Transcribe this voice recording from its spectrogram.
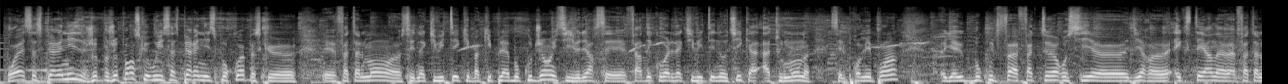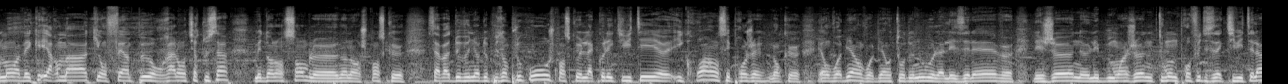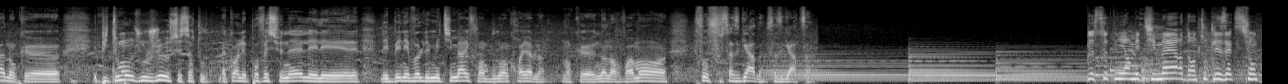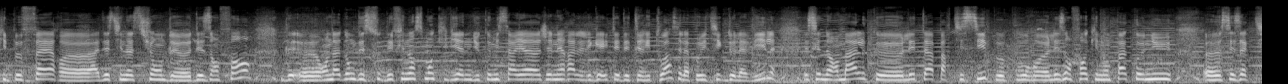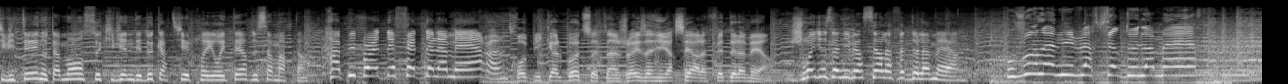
Ouais, ça se pérennise. Je, pense que oui, ça se pérennise. Pourquoi? Parce que euh, fatalement, euh, c'est une activité qui, bah, qui plaît à beaucoup de gens ici. Je veux dire, c'est faire découvrir les activités nautiques à, tout le monde. C'est le premier point. Euh, Il y a eu beaucoup de fa- facteurs aussi, dire externes, fatalement avec Irma, qui ont fait un peu ralentir tout ça. Mais dans l'ensemble, non, non, je pense que ça va devenir de plus en plus gros. Je pense que la collectivité y croit en ces projets. Donc, et on voit bien, on voit bien autour de nous là, les élèves, les jeunes, les moins jeunes, tout le monde profite de ces activités-là. Donc, et puis tout le monde joue le jeu, c'est surtout. D'accord, les professionnels et les, les bénévoles de Métimar, font un boulot incroyable. hein. Donc, euh, non, non, vraiment, euh, faut, ça se garde, ça se garde. De soutenir Métimer dans toutes les actions qu'il peut faire euh, à destination de- des enfants. Euh, on a donc des, financements qui viennent du commissariat général à l'égalité des territoires, c'est la politique de la ville. Et c'est normal que l'État participe pour euh, les enfants qui n'ont pas connu euh, ces activités, notamment ceux qui viennent des deux quartiers prioritaires de Saint-Martin. Happy birthday fête de la mer Tropical Bot souhaite un joyeux anniversaire à la fête de la mer. Joyeux anniversaire la fête de la mer Bonjour l'anniversaire de la mer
